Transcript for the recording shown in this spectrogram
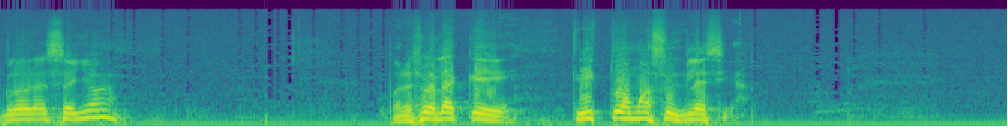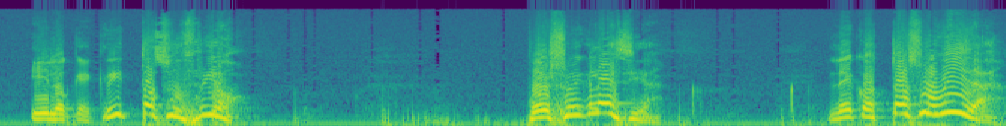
Gloria al Señor. Por eso es la que Cristo amó a su iglesia. Y lo que Cristo sufrió por su iglesia, le costó su vida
